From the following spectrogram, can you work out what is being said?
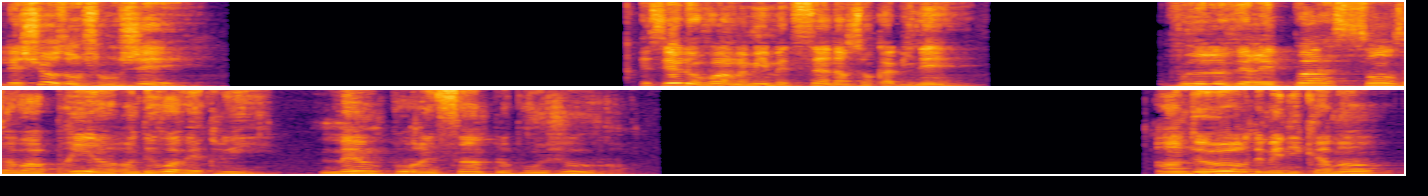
Les choses ont changé. Essayez de voir un ami médecin dans son cabinet. Vous ne le verrez pas sans avoir pris un rendez-vous avec lui, même pour un simple bonjour. En dehors des médicaments,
